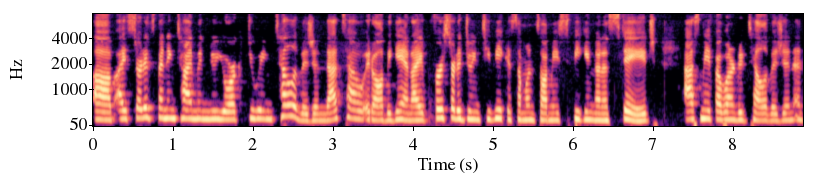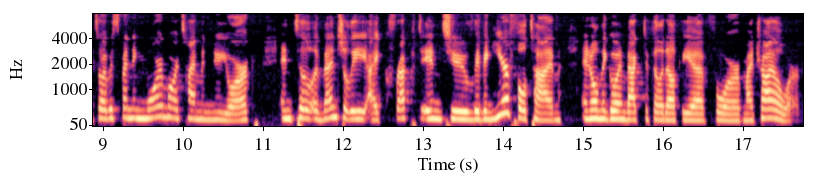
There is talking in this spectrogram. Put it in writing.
Um, I started spending time in New York doing television. That's how it all began. I first started doing TV because someone saw me speaking on a stage, asked me if I wanted to do television. And so I was spending more and more time in New York until eventually I crept into living here full time and only going back to Philadelphia for my trial work.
